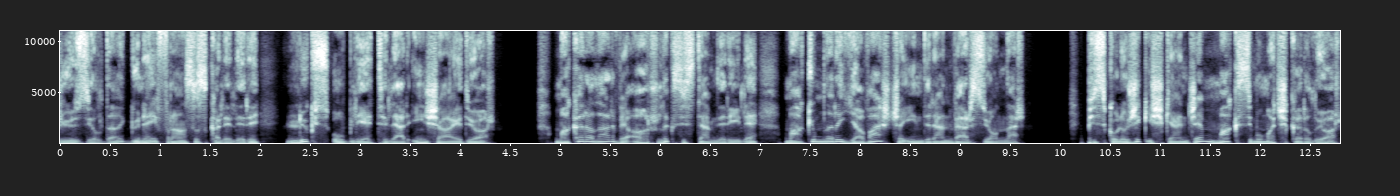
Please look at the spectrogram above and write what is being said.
yüzyılda Güney Fransız kaleleri lüks obliyettiler inşa ediyor. Makaralar ve ağırlık sistemleriyle mahkumları yavaşça indiren versiyonlar. Psikolojik işkence maksimuma çıkarılıyor.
